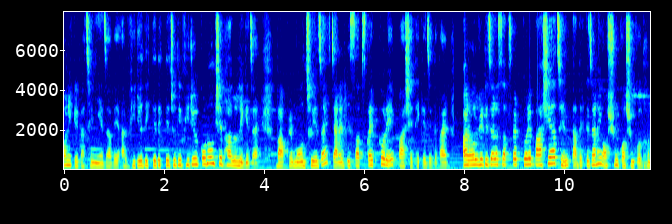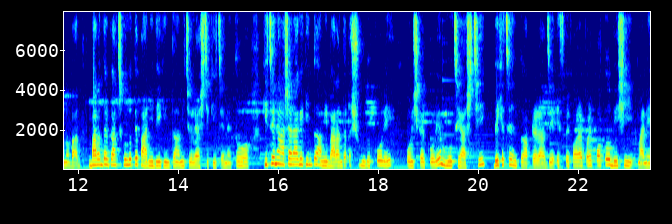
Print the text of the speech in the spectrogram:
অনেকের কাছে নিয়ে যাবে। আর ভিডিও দেখতে দেখতে যদি ভিডিওর কোনো অংশে ভালো লেগে যায় বা আপনার মন ছুঁয়ে যায়, চ্যানেলটি সাবস্ক্রাইব করে পাশে থেকে যেতে পারেন। আর অলরেডি যারা সাবস্ক্রাইব করে পাশে আছেন, তাদেরকে জানাই অসংখ্য অসংখ্য ধন্যবাদ। বারান্দার গাছগুলোতে পানি দিয়ে কিন্তু আমি চলে আসছি কিচেনে তো কিচেনে আসার আগে কিন্তু আমি বারান্দাটা সুন্দর করে পরিষ্কার করে মুছে আসছি। দেখেছেন তো আপনারা যে স্প্রে করার পরে কত বেশি মানে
